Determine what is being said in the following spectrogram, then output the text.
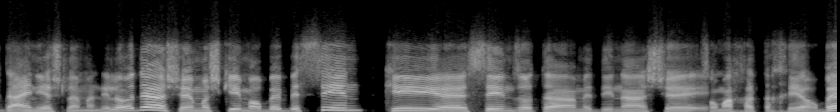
עדיין יש להם, אני לא יודע שהם משקיעים הרבה בסין, כי uh, סין זאת המדינה שצומחת הכי הרבה,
